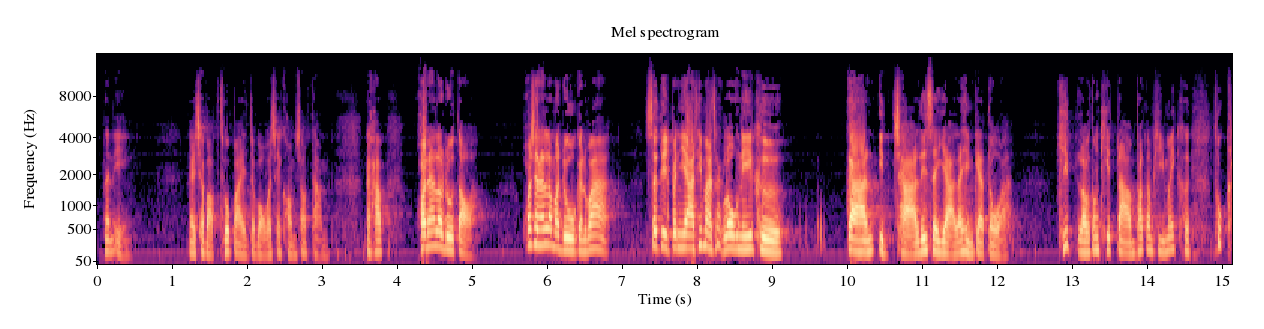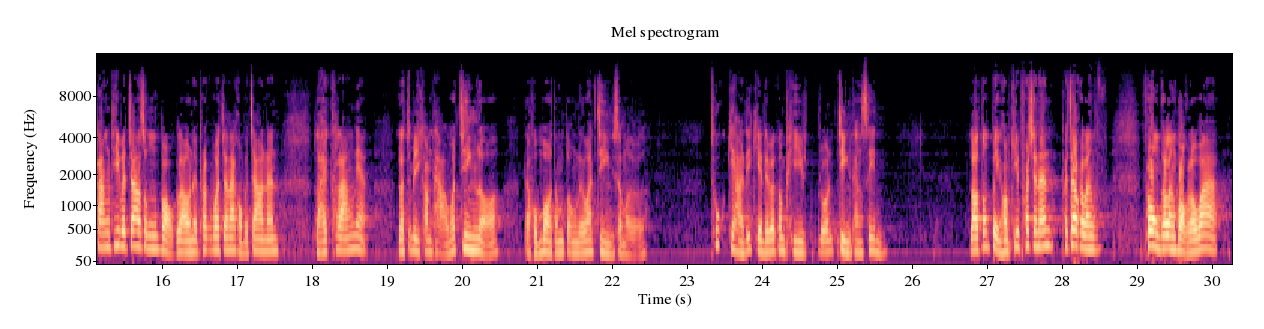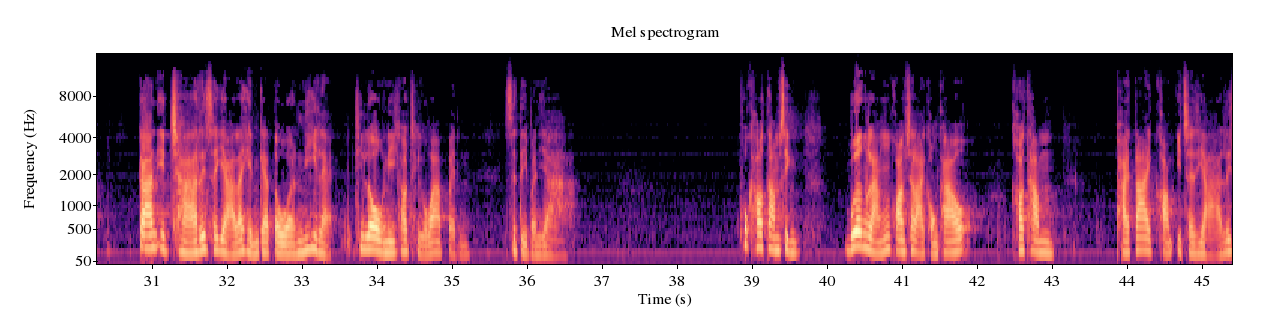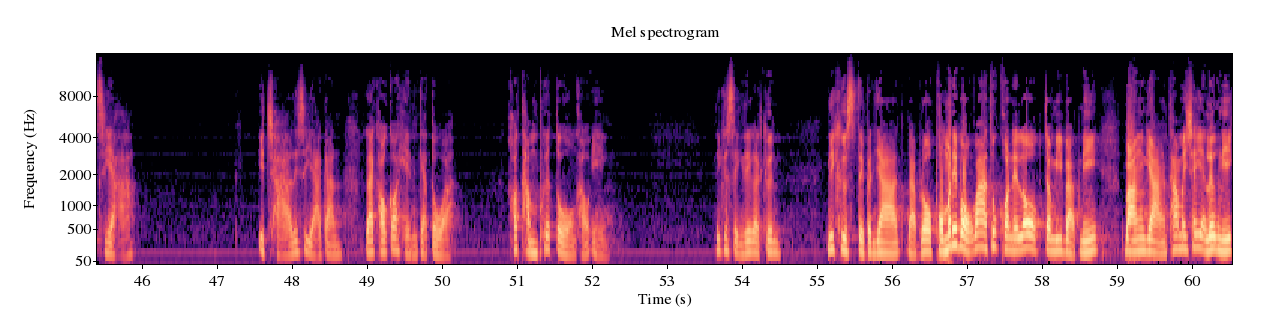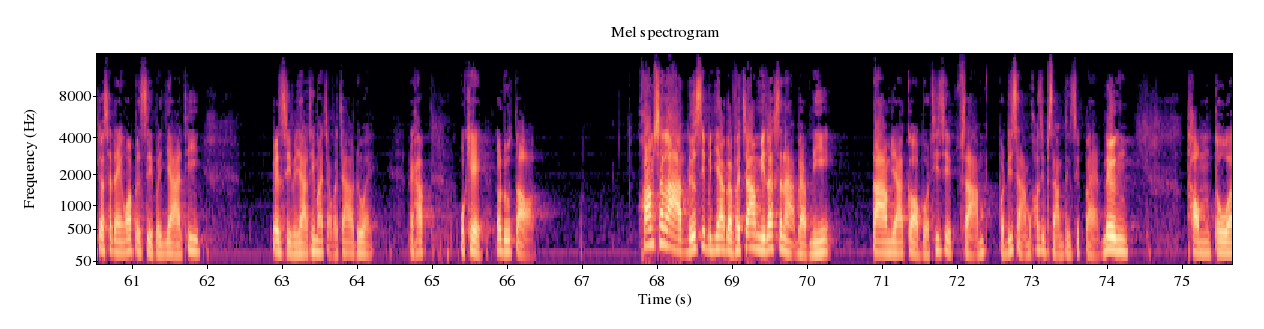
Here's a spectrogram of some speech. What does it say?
นั่นเอง ในฉบับทั่วไปจะบอกว่าใช้ความชอบธรรมนะครับ เพราะนั้นเราดูต่อ เพราะฉะนั้นเรามาดูกันว่า สติปัญญาที่มาจากโลกนี้คือ การอิจฉาริษยาและเห็นแก่ตัว คิดเราต้องคิดตามพระคัมภีร์ไม่เคย ทุกครั้งที่พระเจ้าทรงบอกเราในพระวจนะของพระเจ้านั้น หลายครั้งเนี่ย เราจะมีคำถามว่าจริงเหรอ แต่ผมบอกตรงๆเลยว่าจริงเสมอ ทุกอย่างที่เขียนในพระคัมภีร์ล้วนจริงทั้งสิ้น เราต้องเปลี่ยนความคิด เพราะฉะนั้นพระเจ้ากำลังพระองค์กำลังบอกเราว่า การอิจฉาริษยาและเห็นแก่ตัวนี่แหละ ที่โลกนี้เขาถือว่าเป็นสติปัญญา พวกเขาทำสิ่งเบื้องหลังความฉลาดของเขา เขาทำภายใต้ความอิจฉาริษยา อิจฉาริษยากัน และเขาก็เห็นแก่ตัว เขาทำเพื่อตัวของเขาเอง นี่คือสิ่งที่เกิดขึ้น นี่คือสติปัญญาแบบโลก ผมไม่ได้บอกว่าทุกคนในโลกจะมีแบบนี้ บางอย่างถ้าไม่ใช่เรื่องนี้ก็แสดงว่าเป็นสติปัญญาที่เป็นสติปัญญาที่มาจากพระเจ้าด้วยนะครับ โอเค เราดูต่อ ความฉลาดหรือสติปัญญาแบบพระเจ้ามีลักษณะแบบนี้ ตามยากอบบทที่สิบสามบทที่สามข้อสิบสามถึงสิบแปดหนึ่งทอมตัว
